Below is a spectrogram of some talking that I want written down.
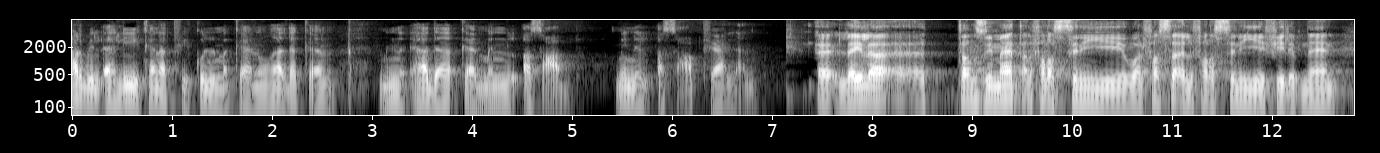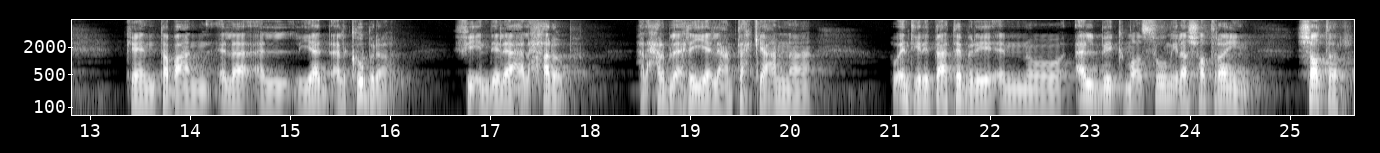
الحرب الأهلية كانت في كل مكان وهذا كان من هذا كان من الأصعب من الأصعب فعلا. أه، ليلى أه، التنظيمات الفلسطينية والفصائل الفلسطينية في لبنان كان طبعا لها اليد الكبرى في اندلاع الحرب. هالحرب الأهلية اللي عم تحكي عنها وأنت اللي بتعتبري إنه قلبك مقسوم إلى شطرين شطر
